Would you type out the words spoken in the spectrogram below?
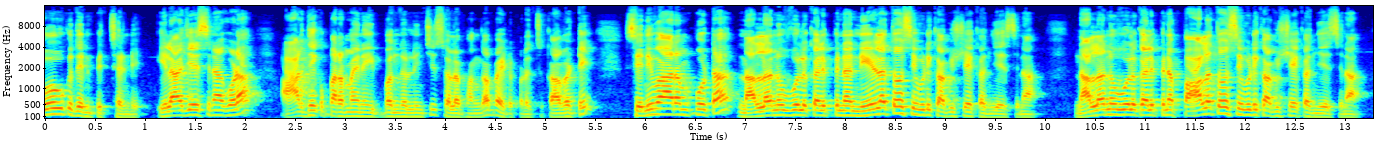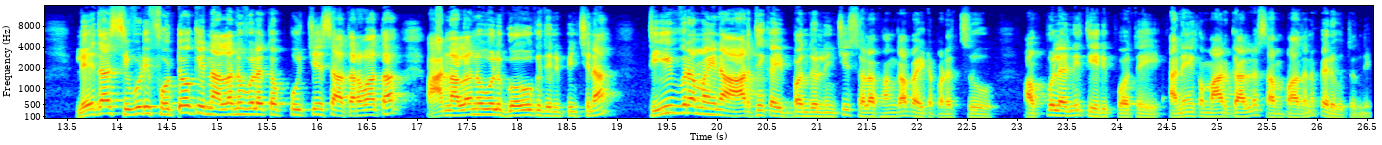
గోవుకు తినిపించండి. ఇలా చేసినా కూడా ఆర్థికపరమైన ఇబ్బందుల నుంచి సులభంగా బయటపడవచ్చు కాబట్టి శనివారం పూట నల్ల నువ్వులు కలిపిన నీళ్ళతో శివుడికి అభిషేకం చేసిన నల్ల నువ్వులు కలిపిన పాలతో శివుడికి అభిషేకం చేసిన. లేదా శివుడి ఫోటోకి నల్ల నువ్వులతో పూజ చేసి ఆ తర్వాత ఆ నల్ల నువ్వులు గోవుకు తినిపించిన తీవ్రమైన ఆర్థిక ఇబ్బందుల నుంచి సులభంగా బయటపడవచ్చు అప్పులన్నీ తీరిపోతాయి. అనేక మార్గాల్లో సంపాదన పెరుగుతుంది.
